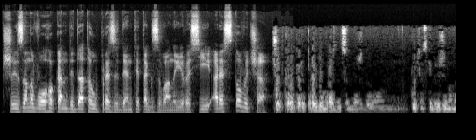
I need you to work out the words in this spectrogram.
чи за нового кандидата у президенти так званої Росії Арестовича. Четко проведем разницу между путинским режимом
